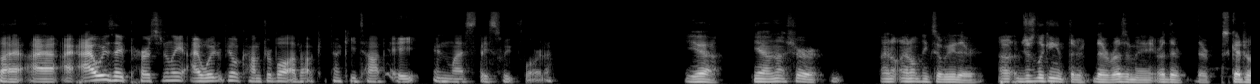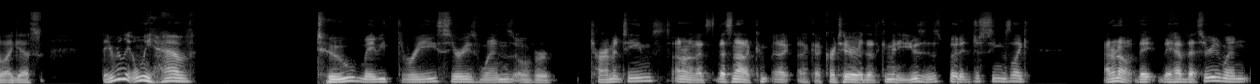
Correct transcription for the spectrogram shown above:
But I, I, I would say personally, I wouldn't feel comfortable about Kentucky top eight unless they sweep Florida. Yeah, yeah, I'm not sure. I don't. I don't think so either. Uh, I'm just looking at their their resume or their their schedule. I guess they really only have two, maybe three series wins over tournament teams. I don't know. That's that's not a, a like a criteria that the committee uses, but it just seems like I don't know. They they have that series win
